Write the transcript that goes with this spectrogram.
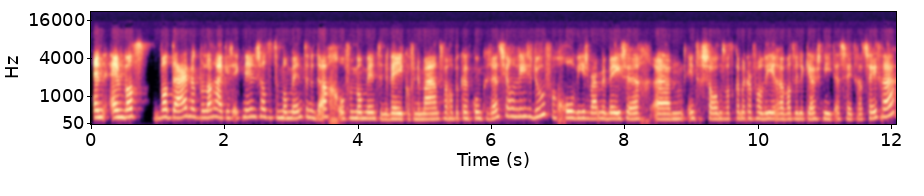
En, en wat, wat daar ook belangrijk is, ik neem dus altijd een moment in de dag of een moment in de week of in de maand waarop ik een concurrentieanalyse doe. Van goh, wie is waar mee bezig? Um, interessant, wat kan ik ervan leren? Wat wil ik juist niet? Et cetera, et cetera.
